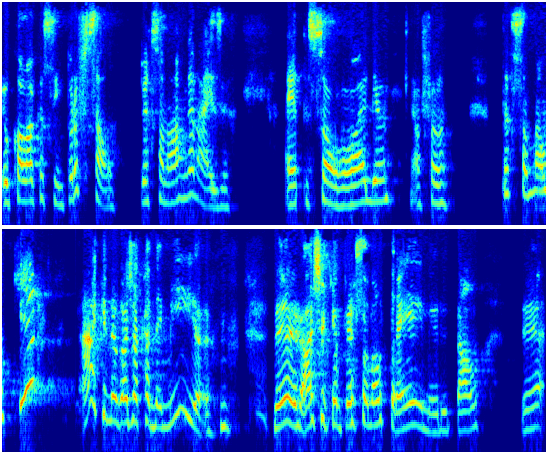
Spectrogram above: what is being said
eu coloco assim, profissão, personal organizer. Aí a pessoa olha, ela fala, personal o quê? Ah, que negócio de academia? né? Acha que é personal trainer e tal. Né?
